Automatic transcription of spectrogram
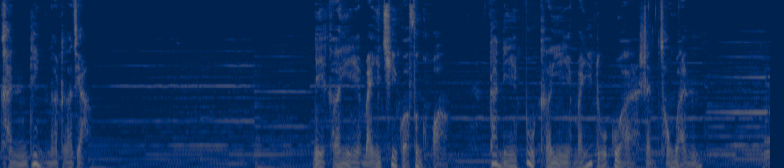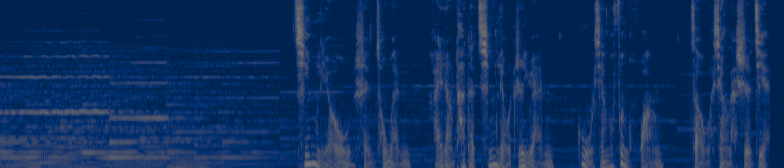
肯定能得奖。”你可以没去过凤凰。但你不可以没读过沈从文。清流沈从文还让他的清流之源故乡凤凰走向了世界。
